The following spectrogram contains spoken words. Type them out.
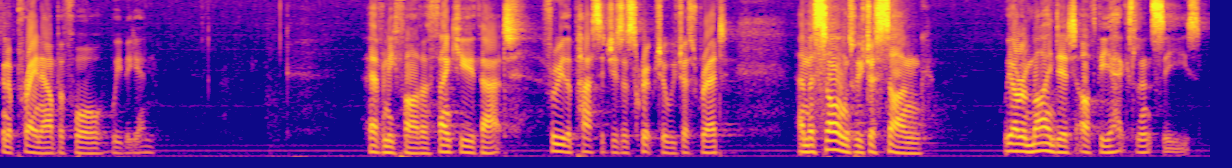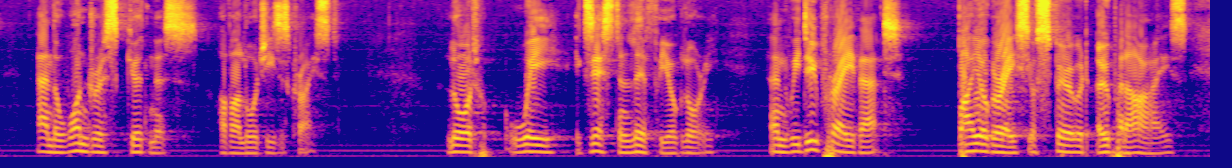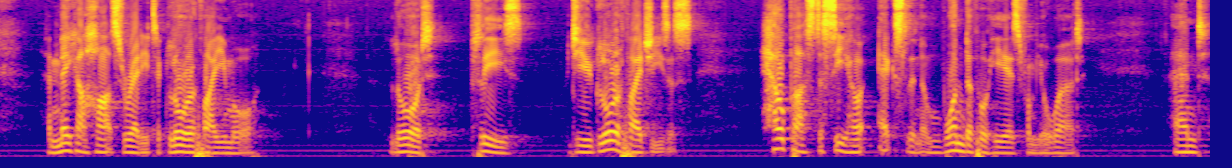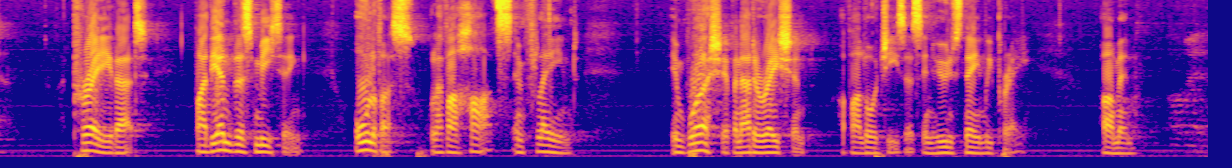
Just going to pray now before we begin. Heavenly Father, thank you that through the passages of Scripture we've just read and the songs we've just sung, we are reminded of the excellencies and the wondrous goodness of our Lord Jesus Christ. Lord, we exist and live for your glory, and we do pray that by your grace your Spirit would open our eyes and make our hearts ready to glorify you more. Lord, please do you glorify Jesus? Help us to see how excellent and wonderful he is from your word. And I pray that by the end of this meeting, all of us will have our hearts inflamed in worship and adoration of our Lord Jesus, in whose name we pray. Amen. Amen.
